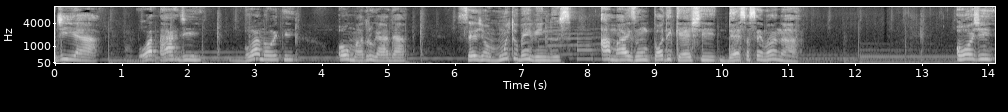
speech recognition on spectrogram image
Dia, boa tarde, boa noite ou madrugada. Sejam muito bem-vindos a mais um podcast dessa semana. Hoje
